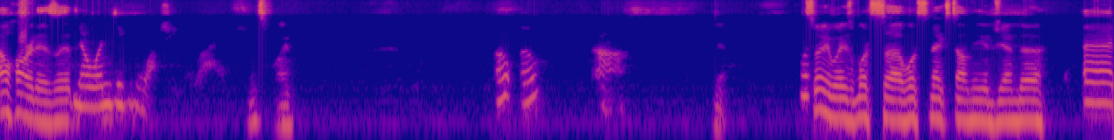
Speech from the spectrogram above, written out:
How hard is it? No one's even watching the live. It's fine. Oh, oh. Oh. So, anyways, what's uh what's next on the agenda? Uh,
